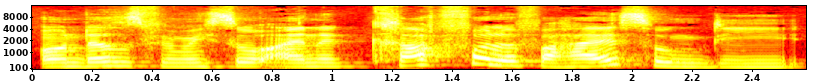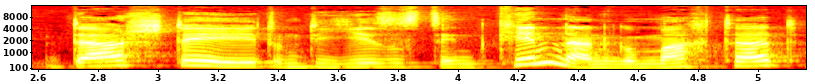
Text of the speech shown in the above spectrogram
Und das ist für mich so eine kraftvolle Verheißung, die da steht und die Jesus den Kindern gemacht hat,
